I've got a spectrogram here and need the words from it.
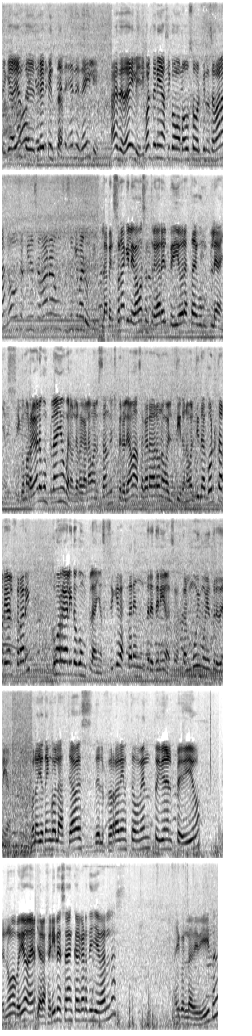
¿Te queda bien? No, ¿Te tiráis pinta? Es de, es de daily. Ah, es de Daily. Igual tenía así como para uso el fin de semana. No usa el fin de semana un Suzuki Maruti. La persona que le vamos a entregar el pedido ahora está de cumpleaños. Y como regalo cumpleaños, bueno, le regalamos el sándwich, pero le vamos a sacar ahora una vueltita, una vueltita corta arriba del Ferrari como regalito cumpleaños. Así que va a estar entretenido eso, va a estar muy, muy entretenido. Bueno, yo tengo las llaves del Ferrari en este momento y viene el pedido, el nuevo pedido. A ver, y ahora Felipe se va a encargar de llevarlas. Ahí con la bebida.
